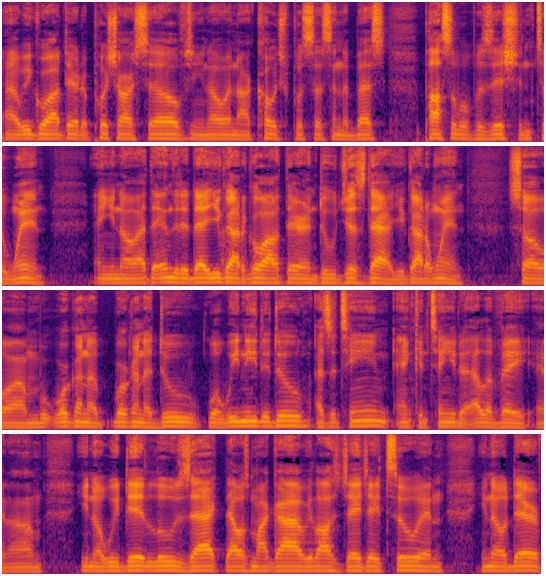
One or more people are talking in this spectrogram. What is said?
Uh, we go out there to push ourselves. You know, and our coach puts us in the best possible position to win. And you know, at the end of the day, you got to go out there and do just that. You got to win. So um, we're gonna we're gonna do what we need to do as a team and continue to elevate. And um, you know, we did lose Zach. That was my guy. We lost JJ too, and you know they're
